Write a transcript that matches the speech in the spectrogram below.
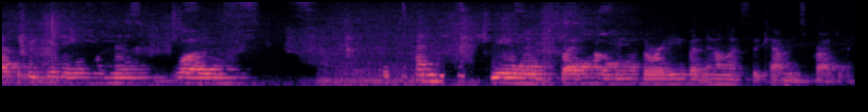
at the beginning when this was intended to be managed by the housing authority, but now it's the county's project?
